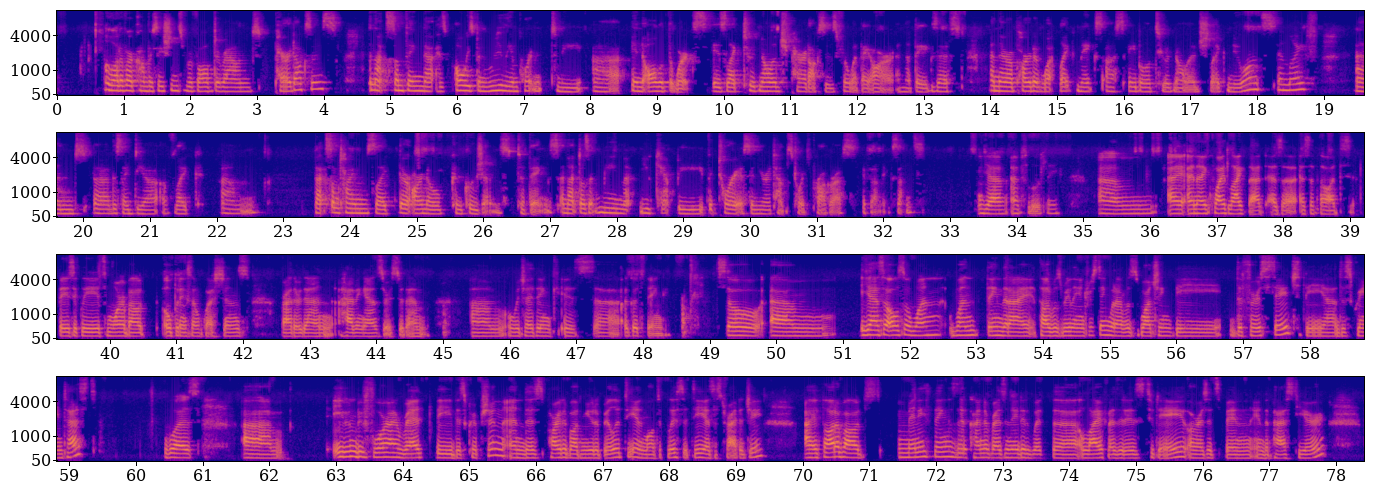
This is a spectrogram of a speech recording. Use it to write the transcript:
a lot of our conversations revolved around paradoxes and that's something that has always been really important to me uh, in all of the works is like to acknowledge paradoxes for what they are and that they exist. And they're a part of what like makes us able to acknowledge like nuance in life and uh, this idea of like um, that sometimes like there are no conclusions to things. And that doesn't mean that you can't be victorious in your attempts towards progress if that makes sense yeah, absolutely. Um, I and I quite like that as a as a thought. Basically, it's more about opening some questions rather than having answers to them, um, which I think is uh, a good thing. So um, yeah, so also one one thing that I thought was really interesting when I was watching the the first stage, the uh, the screen test, was um, even before I read the description and this part about mutability and multiplicity as a strategy, I thought about many things that kind of resonated with the life as it is today or as it's been in the past year.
